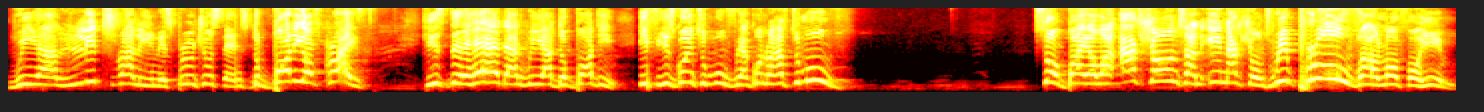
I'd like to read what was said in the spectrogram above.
We are literally, in a spiritual sense, the body of Christ. He's the head and we are the body. If he's going to move, we are going to have to move. So, by our actions and inactions, we prove our love for him.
